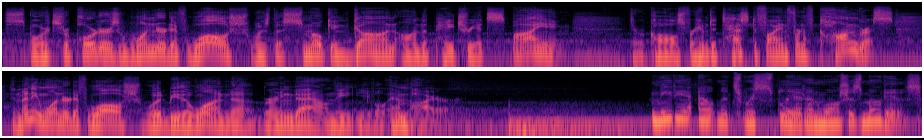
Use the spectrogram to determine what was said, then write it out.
Sports reporters wondered if Walsh was the smoking gun on the Patriots spying. There were calls for him to testify in front of Congress, and many wondered if Walsh would be the one to bring down the evil empire. Media outlets were split on Walsh's motives.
